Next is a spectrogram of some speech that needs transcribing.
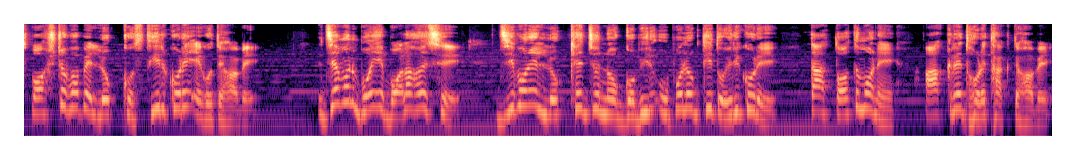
স্পষ্টভাবে লক্ষ্য স্থির করে এগোতে হবে। যেমন বইয়ে বলা হয়েছে, জীবনের লক্ষ্যের জন্য গভীর উপলব্ধি তৈরি করে তা তৎমনে আঁকড়ে ধরে থাকতে হবে।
